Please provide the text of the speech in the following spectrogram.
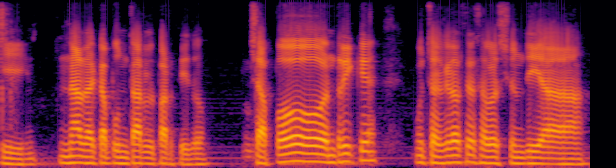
Y nada que apuntar al partido. Chapó, Enrique, muchas gracias. A ver si un día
